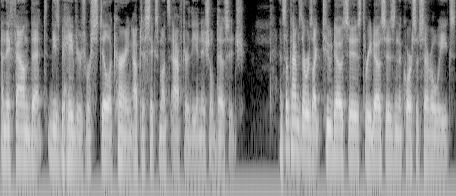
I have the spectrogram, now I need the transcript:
and they found that these behaviors were still occurring up to six months after the initial dosage. And sometimes there was like two doses, three doses in the course of several weeks.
